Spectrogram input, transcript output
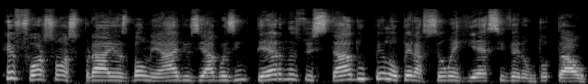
reforçam as praias, balneários e águas internas do estado pela Operação RS Verão Total.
